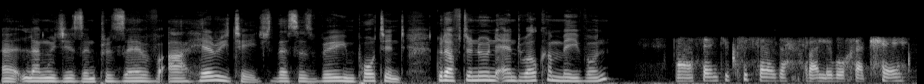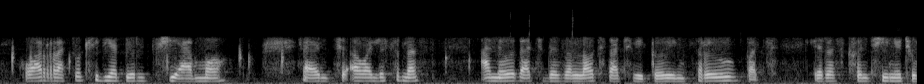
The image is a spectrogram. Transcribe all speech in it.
uh, languages and preserve our heritage. This is very important. Good afternoon and welcome, May Von. Uh, thank you, Chriselda di apere tshiamo. And to our listeners, I know that there's a lot that we're going through, but let us continue to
